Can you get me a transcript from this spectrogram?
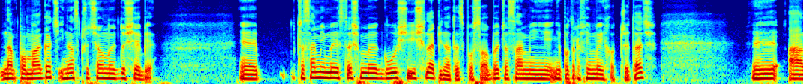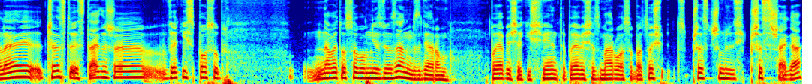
nam pomagać i nas przyciągnąć do siebie. Y, czasami my jesteśmy głusi i ślepi na te sposoby, czasami nie potrafimy ich odczytać. Y, ale często jest tak, że w jakiś sposób nawet osobom niezwiązanym z wiarą pojawia się jakiś święty, pojawia się zmarła osoba, coś przez czym przestrzega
